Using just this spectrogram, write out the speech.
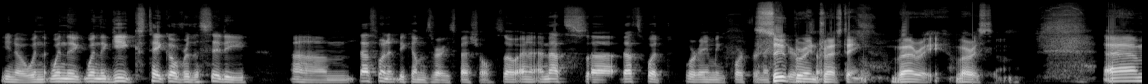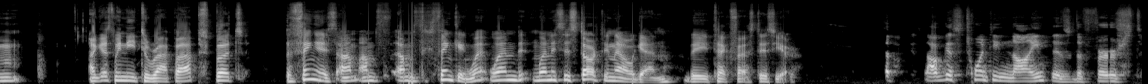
you know when when the when the geeks take over the city um, that's when it becomes very special. So, and, and that's uh, that's what we're aiming for for next Super year. Super interesting. So. Very very soon. Um, I guess we need to wrap up, but the thing is, I'm I'm I'm thinking when when when is it starting now again? The Tech Fest this year. August 29th is the first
